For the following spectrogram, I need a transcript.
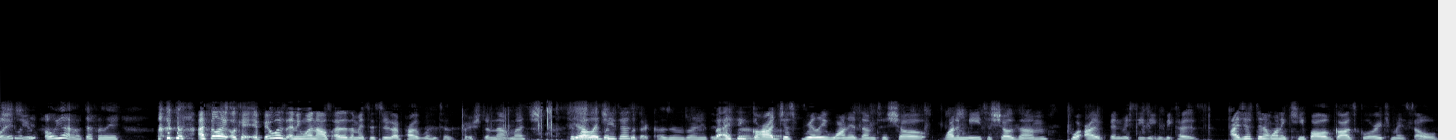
pushed with you? you? Oh yeah, definitely. I feel like okay, if it was anyone else other than my sisters, I probably wouldn't have pushed them that much to yeah, follow like Jesus. with, with their cousins or anything. But I think that, God but- just really wanted them to show, wanted me to show them what I've been receiving because I just didn't want to keep all of God's glory to myself.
